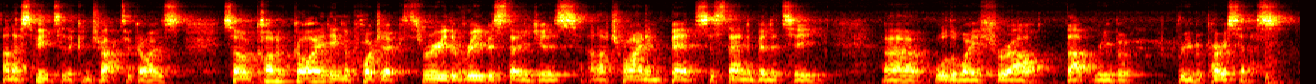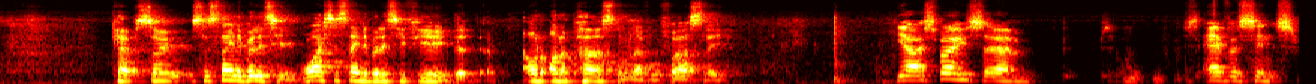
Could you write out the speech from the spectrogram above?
and I speak to the contractor guys. So I'm kind of guiding a project through the RIBA stages, and I try and embed sustainability uh, all the way throughout that RIBA RIBA process. Kev, so sustainability. Why sustainability for you? That on, on a personal level, firstly. Yeah, I suppose um, ever since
